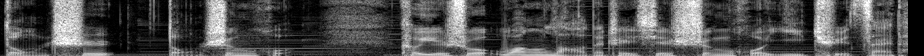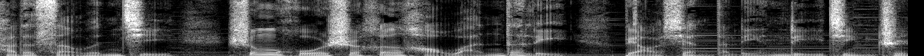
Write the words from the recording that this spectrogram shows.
懂吃，懂生活，可以说汪老的这些生活意趣，在他的散文集《生活是很好玩的》里表现得淋漓尽致。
